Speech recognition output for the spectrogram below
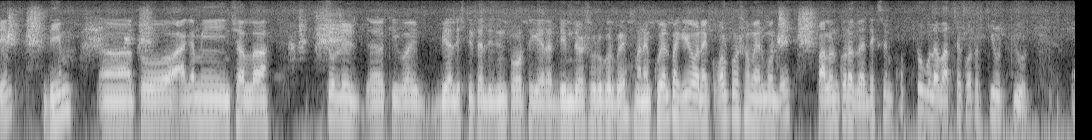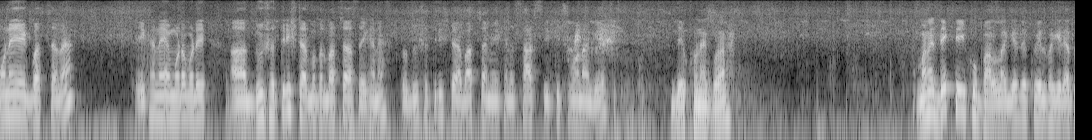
ডিম ডিম তো আগামী ইনশাল্লাহ চল্লিশ কী কয়, বিয়াল্লিশ, তেতাল্লিশ দিন পর থেকে এরা ডিম দেওয়া শুরু করবে। মানে কোয়েল পাখি অনেক অল্প সময়ের মধ্যে পালন করা যায়। দেখছেন কতগুলো বাচ্চা, কত কিউট কিউট অনেক বাচ্চা, না? এখানে মোটামুটি দুশো ত্রিশটার মতন বাচ্চা আছে এখানে। তো দুশো ত্রিশটা বাচ্চা আমি এখানে ছাড়ছি কিছুক্ষণ আগে। দেখুন একবার। মানে দেখতেই খুব ভালো লাগে যে কোয়েল পাখির এত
